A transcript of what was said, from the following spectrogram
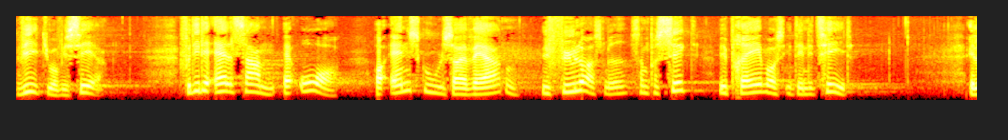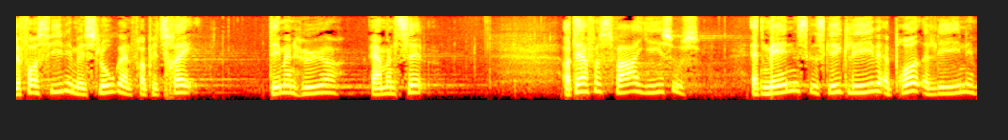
videoer vi ser. Fordi det alt sammen er ord og anskuelser af verden, vi fylder os med, som på sigt vil præge vores identitet. Eller for at sige det med et slogan fra P3, det man hører, er man selv. Og derfor svarer Jesus, at mennesket skal ikke leve af brød alene,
